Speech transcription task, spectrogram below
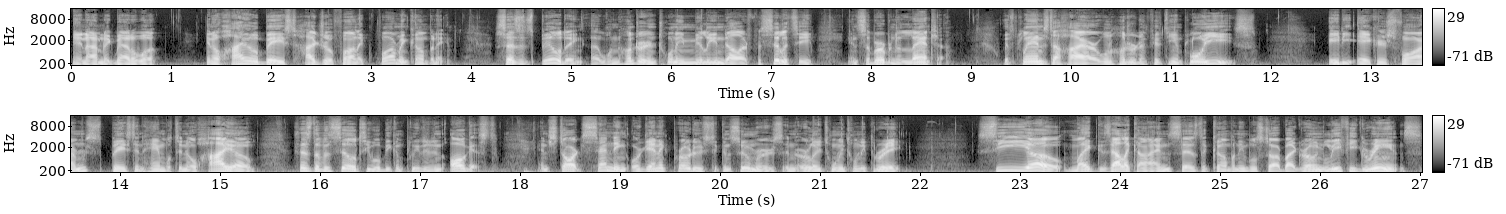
And I'm Nick Matawa. An Ohio based hydroponic farming company says it's building a $120 million facility in suburban Atlanta with plans to hire 150 employees. 80 Acres Farms, based in Hamilton, Ohio, says the facility will be completed in August and start sending organic produce to consumers in early 2023. CEO Mike Zelkind says the company will start by growing leafy greens,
